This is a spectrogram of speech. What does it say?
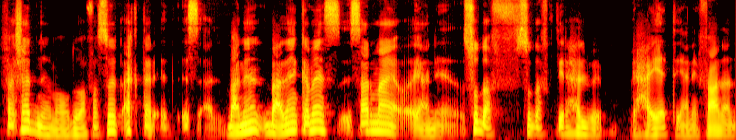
فشدني الموضوع فصرت أكثر أسأل. بعدين بعدين كمان صار معي يعني صدف صدف كتير حلوة بحياتي. يعني فعلا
